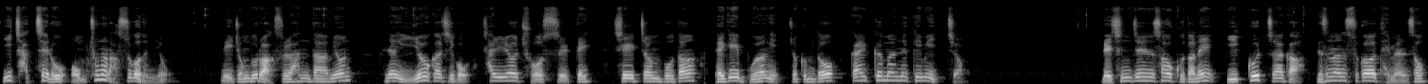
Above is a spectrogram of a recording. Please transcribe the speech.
이 자체로 엄청난 악수거든요. 네, 이 정도로 악수를 한다면 그냥 이어가지고 살려주었을 때 실전보다 베개의 모양이 조금 더 깔끔한 느낌이 있죠. 내신진서 구단의 입구자가 느슨한 수가 되면서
